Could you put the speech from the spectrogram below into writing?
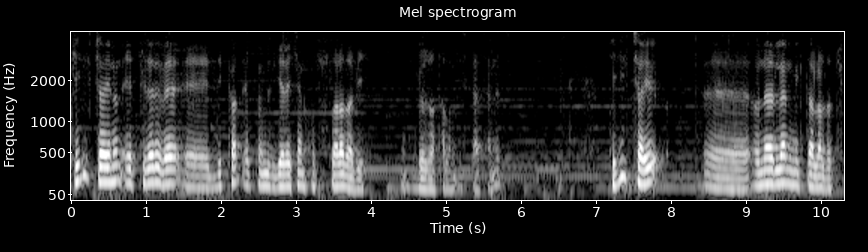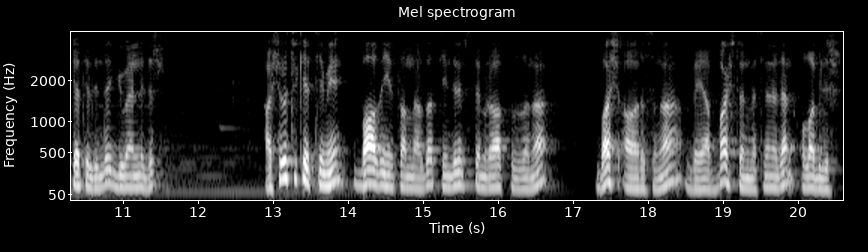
Kekik çayının etkileri ve e, dikkat etmemiz gereken hususlara da bir göz atalım isterseniz. Kekik çayı e, önerilen miktarlarda tüketildiğinde güvenlidir. Aşırı tüketimi bazı insanlarda sindirim sistemi rahatsızlığına, baş ağrısına veya baş dönmesine neden olabilir.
